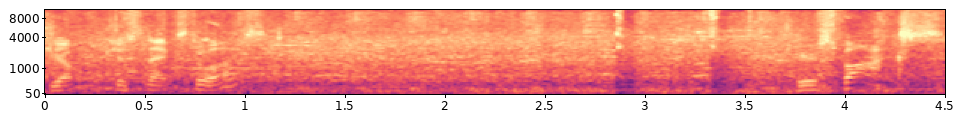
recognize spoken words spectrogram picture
Jump just next to us. Here's Fox.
